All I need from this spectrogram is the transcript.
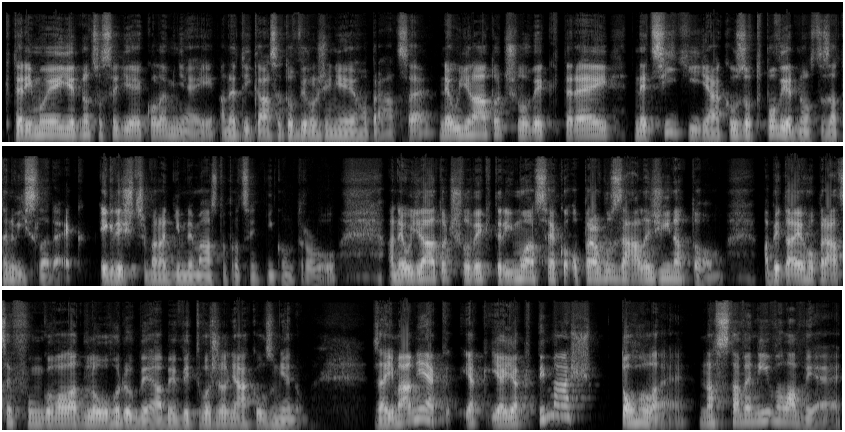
který mu je jedno, co se děje kolem něj a netýká se to vyloženě jeho práce. Neudělá to člověk, který necítí nějakou zodpovědnost za ten výsledek, i když třeba nad ním nemá stoprocentní kontrolu. A neudělá to člověk, který mu asi jako opravdu záleží na tom, aby ta jeho práce fungovala dlouhodobě, aby vytvořil nějakou změnu. Zajímá mě, jak, jak, jak ty máš tohle nastavený v hlavě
